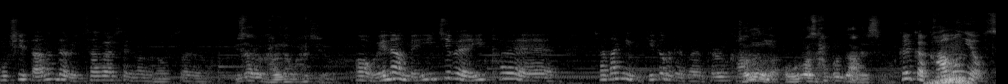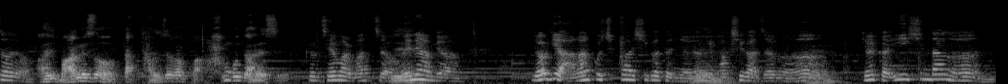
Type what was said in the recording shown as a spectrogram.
혹시 다른 데로 이사 갈 생각은 없어요? 이사를 가려고 하죠. 어 왜냐하면 이 집에 이 터에 사장님이 기도를 해봐요. 별로 감흥이 저는 오고 가서 한 번도 안 했어요. 그러니까 감흥이 없어요. 아니 마음에서 딱 다져갖고 한 번도 안 했어요. 그 제 말 맞죠? 예. 왜냐하면 여기 안 앉고 싶어 하시거든요. 여기 네. 박씨 가정은. 네. 그러니까 이 신당은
